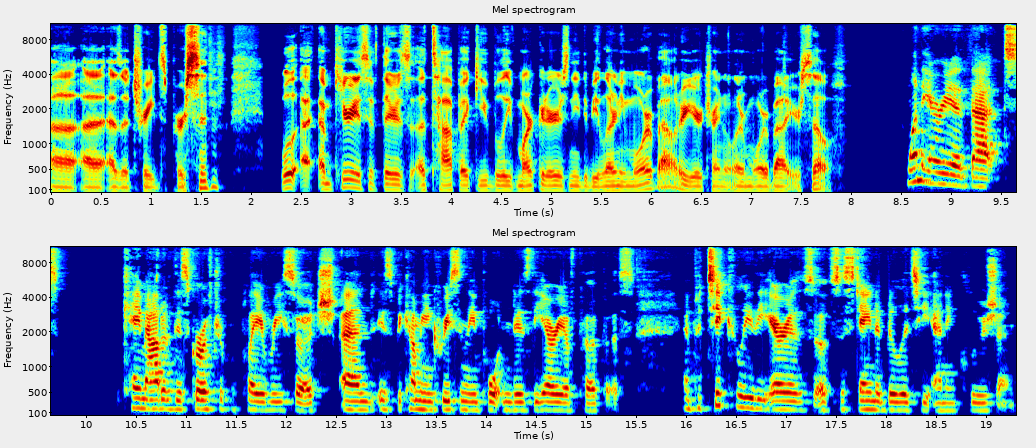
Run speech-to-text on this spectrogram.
uh, uh, as a tradesperson. well, I'm curious if there's a topic you believe marketers need to be learning more about, or you're trying to learn more about yourself. One area that came out of this growth triple play research and is becoming increasingly important is the area of purpose, and particularly the areas of sustainability and inclusion.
